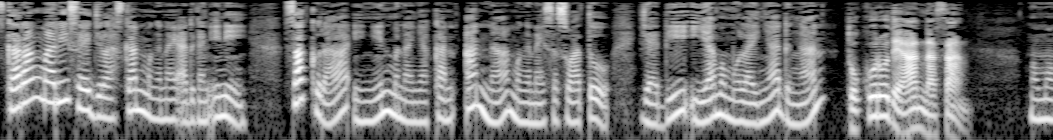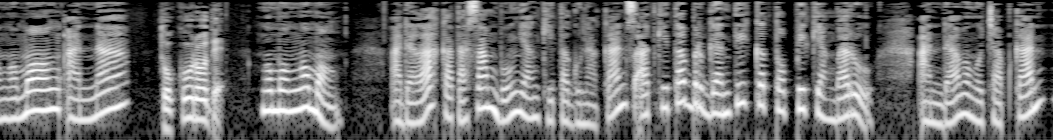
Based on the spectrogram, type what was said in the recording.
Sekarang mari saya jelaskan mengenai adegan ini. Sakura ingin menanyakan Anna mengenai sesuatu. Jadi ia memulainya dengan ところで Anna-san. Ngomong-ngomong Anna. ところで Ngomong-ngomong adalah kata sambung yang kita gunakan saat kita berganti ke topik yang baru. Anda mengucapkan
